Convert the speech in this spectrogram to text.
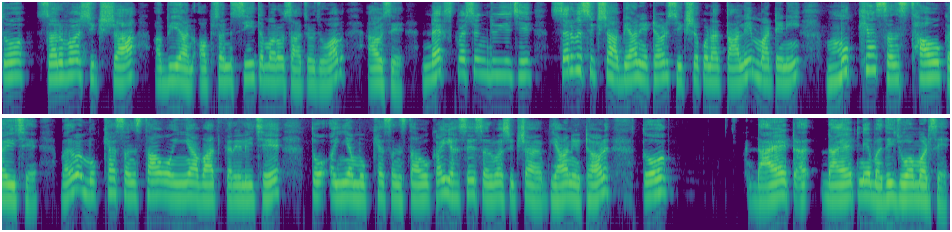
તો સર્વ શિક્ષા અભિયાન ઓપ્શન સી તમારો સાચો જવાબ આવશે. નેક્સ્ટ ક્વેશ્ચન જોઈએ છે. સર્વ શિક્ષા અભિયાન હેઠળ શિક્ષકોના તાલીમ માટેની મુખ્ય સંસ્થાઓ કઈ છે? બરાબર? મુખ્ય સંસ્થાઓ અહીંયા વાત કરેલી છે. તો અહીંયા મુખ્ય સંસ્થાઓ કઈ હશે? સર્વ શિક્ષા અભિયાન હેઠળ તો ડાયટ, ડાયટને બધી જોવા મળશે.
